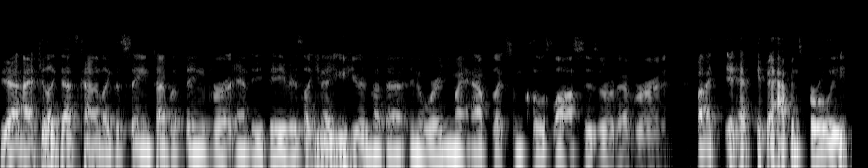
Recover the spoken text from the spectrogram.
Yeah, I feel like that's kind of like the same type of thing for Anthony Davis. Like you know, you hear about that, you know, where you might have like some close losses or whatever. But it, if it happens early,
